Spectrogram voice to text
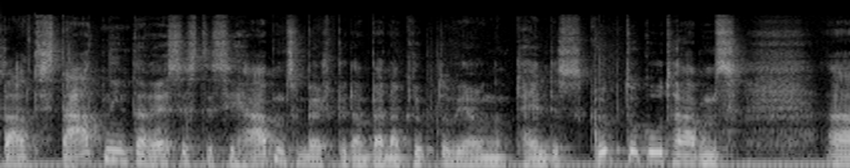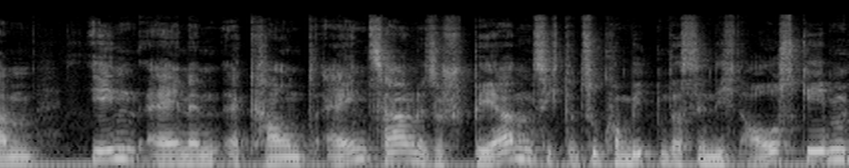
des Dateninteresses, das sie haben, zum Beispiel dann bei einer Kryptowährung einen Teil des Kryptoguthabens, ähm, in einen Account einzahlen, also sperren, sich dazu committen, dass sie nicht ausgeben.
